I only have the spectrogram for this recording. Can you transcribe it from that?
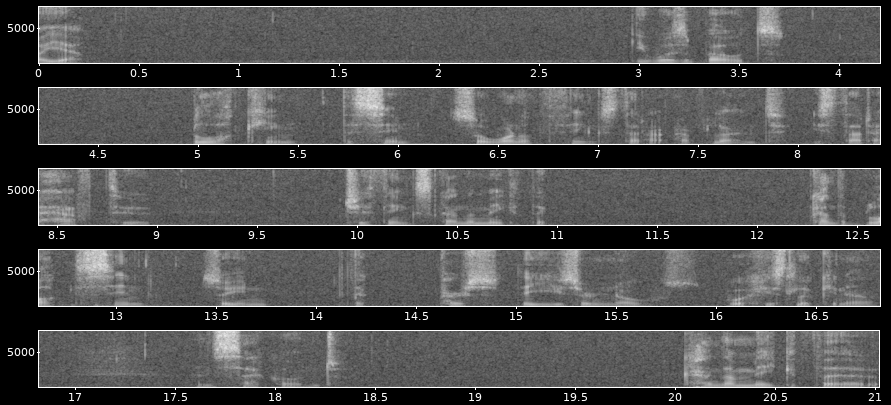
Oh yeah it was about blocking the scene. So one of the things that I- I've learned is that eye have to two things kind of make the kind of block the scene so you, the person the user knows what he's looking at. And second kind of make the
